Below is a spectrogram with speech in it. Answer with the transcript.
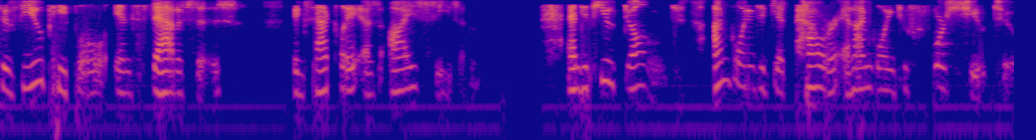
to view people in statuses exactly as I see them. And if you don't, I'm going to get power and I'm going to force you to.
